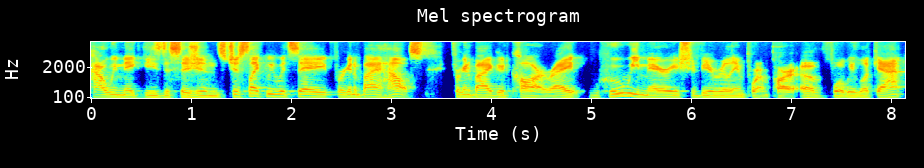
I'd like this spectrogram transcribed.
how we make these decisions, just like we would say if we're going to buy a house, if we're going to buy a good car, right? Who we marry should be a really important part of what we look at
